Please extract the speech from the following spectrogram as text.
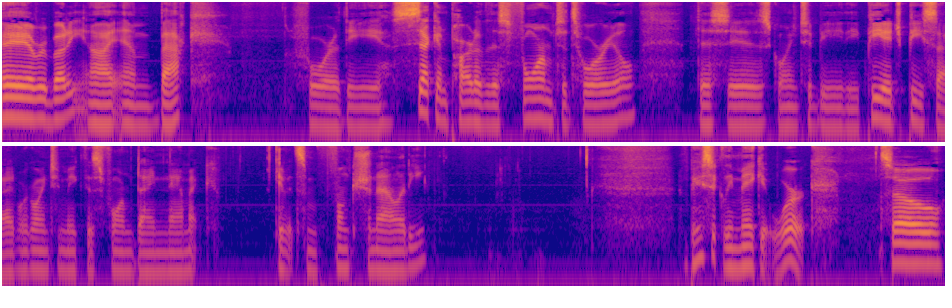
Hey everybody, I am back for the second part of this form tutorial. This is going to be the PHP side. We're going to make this form dynamic, give it some functionality, basically make it work. So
